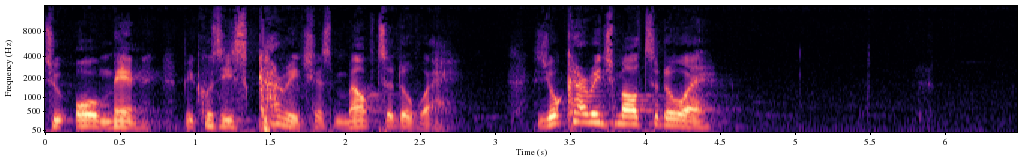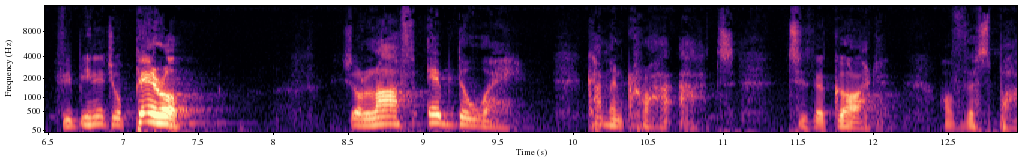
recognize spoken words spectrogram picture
to all men because his courage has melted away. Has your courage melted away? Have you've been at your peril, has your life ebbed away, come and cry out to the God of this Bible.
